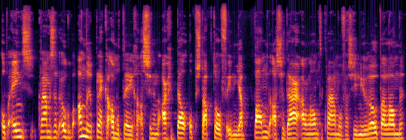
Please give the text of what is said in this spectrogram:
opeens kwamen ze dat ook op andere plekken allemaal tegen. Als ze in een archipel opstapten, of in Japan, als ze daar aan land kwamen, of als ze in Europa landden.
